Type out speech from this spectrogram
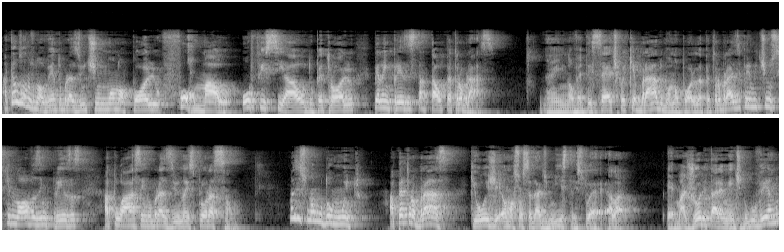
até os anos 90 o Brasil tinha um monopólio formal, oficial do petróleo pela empresa estatal Petrobras. Em 97 foi quebrado o monopólio da Petrobras e permitiu-se que novas empresas atuassem no Brasil na exploração. Mas isso não mudou muito. A Petrobras, que hoje é uma sociedade mista, isto é, ela é majoritariamente do governo,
